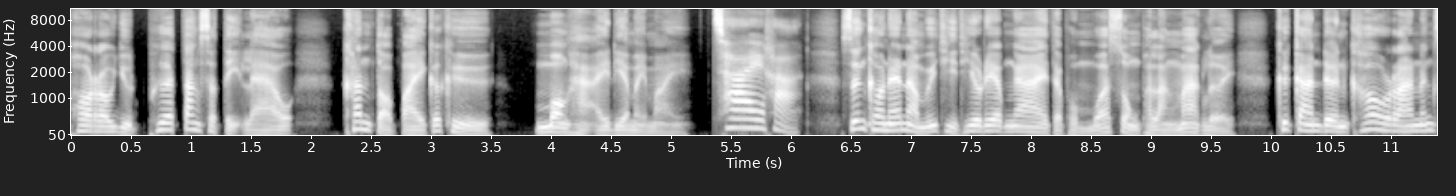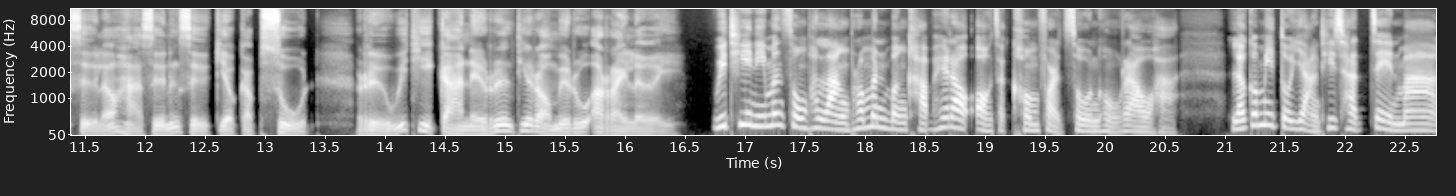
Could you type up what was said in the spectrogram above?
พอเราหยุดเพื่อตั้งสติแล้ว ขั้นต่อไปก็คือ มองหาไอเดียใหม่ ๆ ใช่ค่ะๆซึ่งเขาแนะนำวิธีที่เรียบง่าย แต่ผมว่าทรงพลังมากเลย คือการเดินเข้าร้านหนังสือแล้วหาซื้อหนังสือเกี่ยวกับสูตร หรือวิธีการในเรื่องที่เราไม่รู้อะไรเลย วิธีนี้มันทรงพลังเพราะมันบังคับให้เราออกจากคอมฟอร์ z โซนของเราค่ะ แล้วก็มีตัวอย่างที่ชัดเจนมาก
